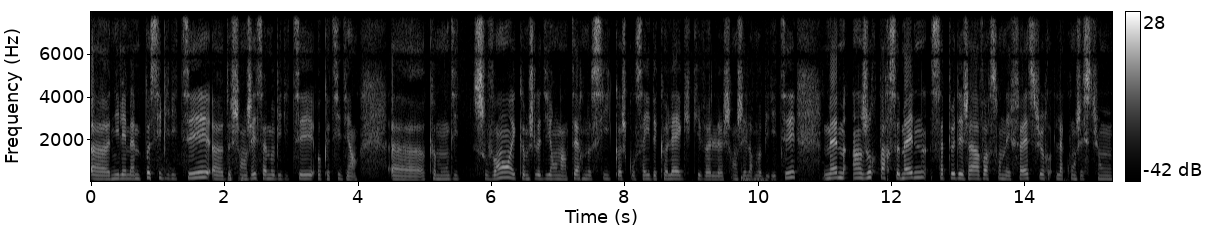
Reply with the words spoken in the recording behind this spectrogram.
euh, ni les mêmes possibilités euh, de changer sa mobilité au quotidien. Euh, comme on dit souvent, et comme je le dis en interne aussi, quand je conseille des collègues qui veulent changer leur mobilité, même un jour par semaine, ça peut déjà avoir son effet sur la congestion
